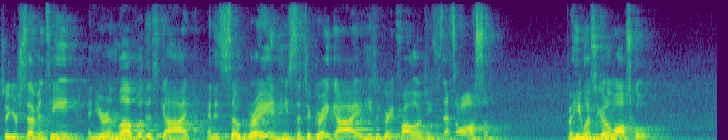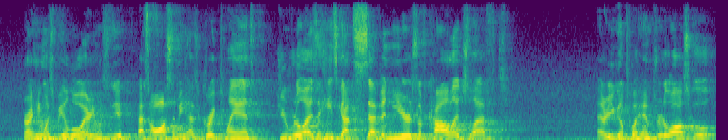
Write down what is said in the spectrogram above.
So you're 17 and you're in love with this guy, and it's so great, and he's such a great guy, and he's a great follower of Jesus. That's awesome. But he wants to go to law school, right? He wants to be a lawyer. He wants to do. That's awesome. He has great plans. Do you realize that he's got seven years of college left? And are you going to put him through law school?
